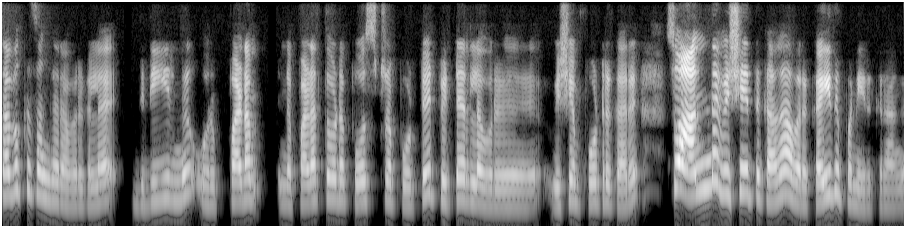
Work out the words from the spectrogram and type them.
சவுக்கு சங்கர் அவர்களை திடீர்னு ஒரு படம் இந்த படத்தோட போஸ்டரை போட்டு ட்விட்டர்ல ஒரு விஷயம் போட்டிருக்காரு ஸோ அந்த விஷயத்துக்காக அவரை கைது பண்ணியிருக்கிறாங்க.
